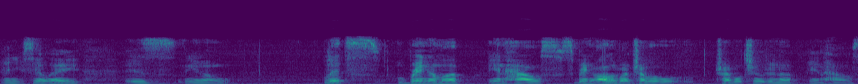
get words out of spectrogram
and UCLA is you know let's bring them up in house, bring all of our tribal tribal children up in house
